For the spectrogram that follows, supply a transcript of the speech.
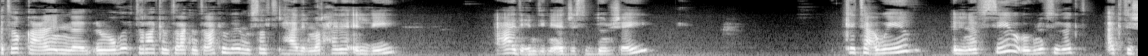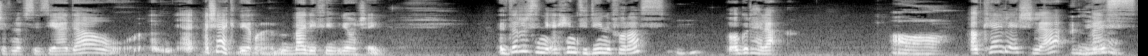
أتوقع إن الموضوع تراكم تراكم تراكم لين وصلت لهذه المرحلة اللي عادي عندي إني أجلس بدون شيء كتعويض لنفسي وبنفس الوقت أكتشف نفسي زيادة وأشياء كثيرة بالي في مليون شيء. لدرجة إني الحين تجيني فرص وأقولها لأ. آه. أوكي ليش لا؟ ليه؟ بس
